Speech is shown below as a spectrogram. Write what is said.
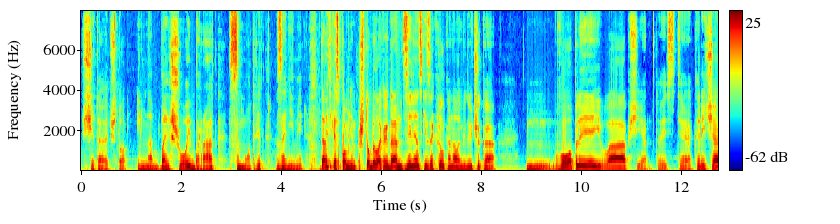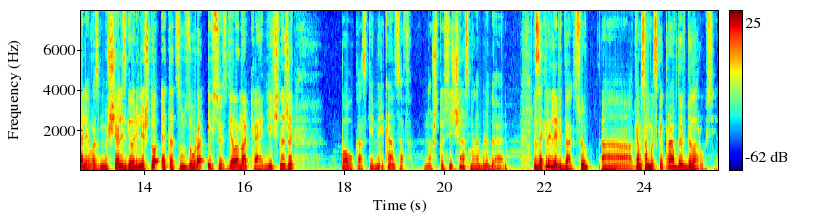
считают, что именно большой брат смотрит за ними. Давайте-ка вспомним, что было, когда Зеленский закрыл каналы Медведчука воплей вообще. То есть э, кричали, возмущались, говорили, что это цензура и все сделано, конечно же, по указке американцев. Но что сейчас мы наблюдаем? Закрыли редакцию э, «Комсомольской правды» в Беларуси.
